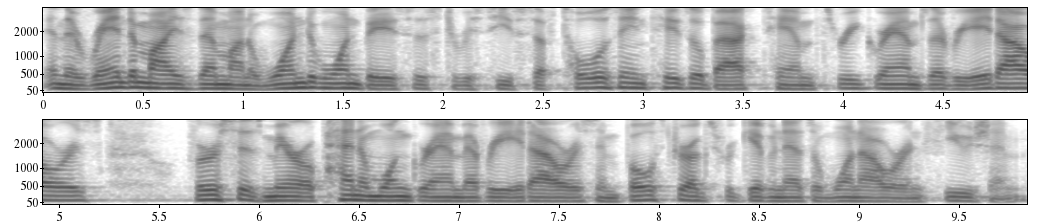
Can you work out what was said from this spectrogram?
and they randomized them on a one to one basis to receive ceftolozane tazobactam 3 grams every 8 hours versus meropenem 1 gram every 8 hours, and both drugs were given as a one hour infusion.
